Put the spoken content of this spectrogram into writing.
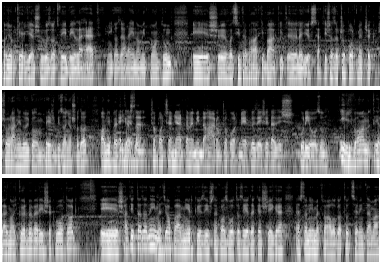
nagyon kiegyensúlyozott VB lehet, még az elején, amit mondtunk, és hogy szinte bárki bárkit legyőzhet. És ez a csoportmeccsek során én úgy gondolom, be is bizonyosodott. Ami pedig Egyetlen ezt a... csapat sem nyerte meg mind a három csoport mérkőzését, ez is kuriózum. Így van, tényleg nagy körbeverések voltak, és hát itt ez a német-japán mérkőzésnek az volt az érdekessége, ezt a német válogatott szerintem már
